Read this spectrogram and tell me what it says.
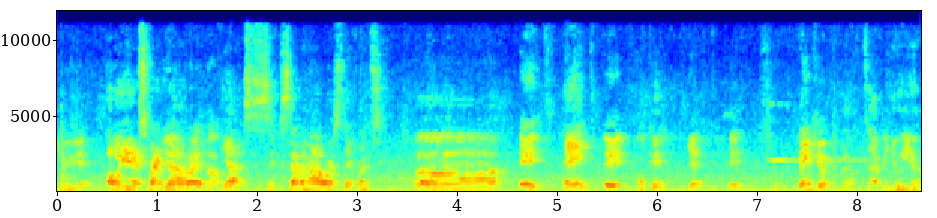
New Year. Oh yes, right Yeah, now. right now. Yeah, six, seven hours difference. Uh, eight. Eight. Eight. Okay. Yeah, eight. Thank you. Well, Happy New Year.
